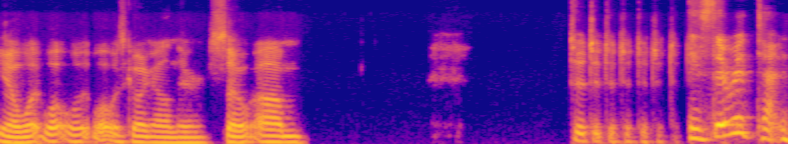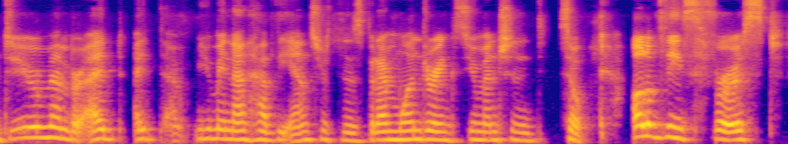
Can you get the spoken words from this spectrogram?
know, what what what was going on there. So um, is there a time? Do you remember? I, I, you may not have the answer to this, but I'm wondering because you mentioned so all of these first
